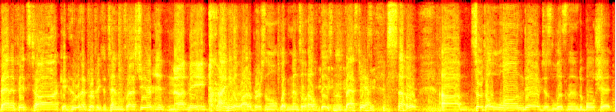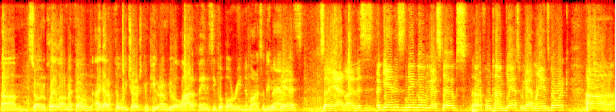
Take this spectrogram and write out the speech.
benefits talk and who had perfect attendance last year. Hint, not me. I need a lot of personal like mental health days from those bastards. So, um, so it's a long day of just listening to bullshit. Um, so I'm gonna play a lot on my phone. I got a fully charged computer. I'm gonna do a lot of fantasy football reading tomorrow. It's gonna be Good, bad. good. So yeah, like, this is again. This is Ningle. We got Stokes, our full-time guest. We got Lansdork. Uh,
